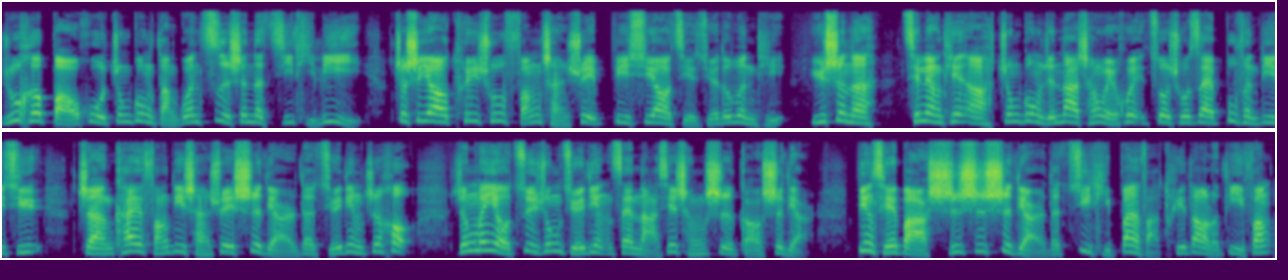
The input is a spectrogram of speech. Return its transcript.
如何保护中共党官自身的集体利益，这是要推出房产税必须要解决的问题。于是呢，前两天啊，中共人大常委会做出在部分地区展开房地产税试点的决定之后，仍没有最终决定在哪些城市搞试点，并且把实施试点的具体办法推到了地方。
